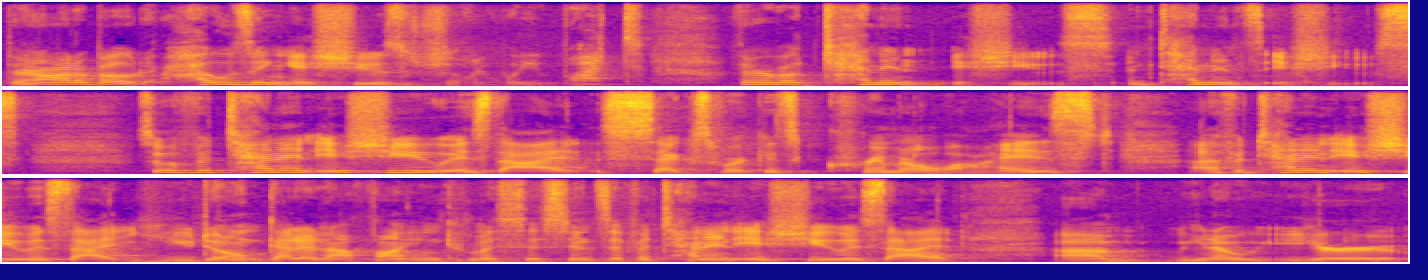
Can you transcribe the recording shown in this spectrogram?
They're not about housing issues, which are like, wait, what? They're about tenant issues and tenants issues. So if a tenant issue is that sex work is criminalized, if a tenant issue is that you don't get enough on income assistance, if a tenant issue is that um, you know you're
